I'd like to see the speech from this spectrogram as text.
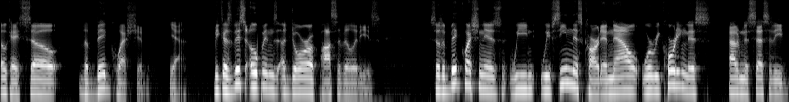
Okay, so the big question Yeah. because this opens a door of possibilities. So the big question is we we've seen this card and now we're recording this out of necessity,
